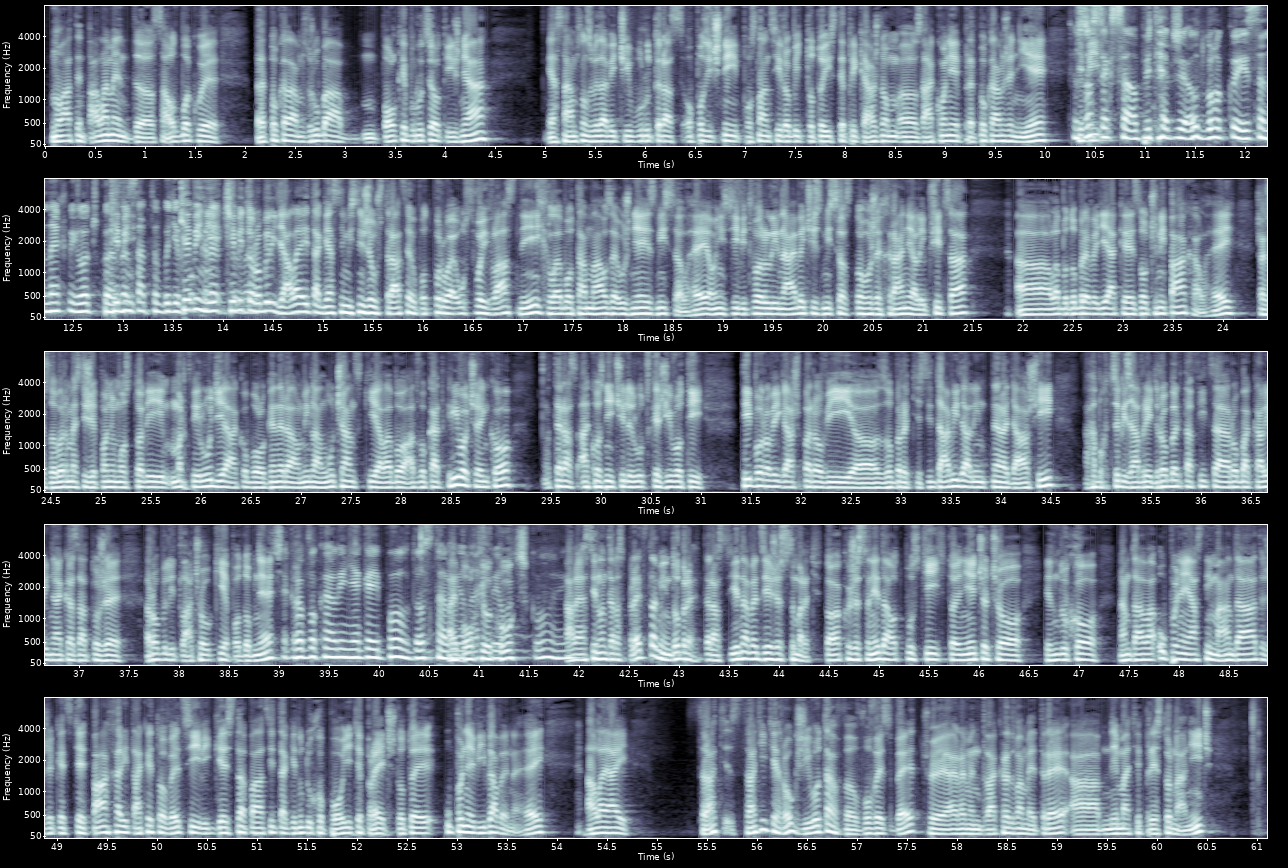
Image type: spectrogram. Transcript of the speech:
No a ten parlament e, sa odblokuje, predpokladám, zhruba polke budúceho týždňa ja sám som zvedavý, či budú teraz opoziční poslanci robiť toto isté pri každom uh, zákone. Predpokladám, že nie. To keby, som sa chcel opýtať, že odblokuje sa na chvíľočku keby, a to bude keby, nie, keby to robili ďalej, tak ja si myslím, že už strácajú podporu aj u svojich vlastných, lebo tam naozaj už nie je zmysel. Hej? Oni si vytvorili najväčší zmysel z toho, že chránia Lipšica, lebo dobre vedia, aké zločiny páchal. Hej? Však zoberme si, že po ňom ostali mŕtvi ľudia, ako bol generál Milan Lučanský alebo advokát Krivočenko, teraz ako zničili ľudské životy Tiborovi Gašparovi, uh, zoberte si Davida Lindnera ďalší alebo chceli zavrieť Roberta Fica a Roba Kaliňáka za to, že robili tlačovky a podobne. Však Robo Kaliňák aj bol, dostali aj bol chvíľku, ale ja si len teraz predstavím, dobre, teraz jedna vec je, že smrť. To akože sa nedá odpustiť, to je niečo, čo jednoducho nám dáva úplne jasný mandát, že keď ste páchali takéto veci, vy gestapáci, tak jednoducho pôjdete preč. Toto je úplne vybavené, hej? Ale aj stratíte rok života vo väzbe, čo je, ja neviem, 2x2 metre a nemáte priestor na nič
